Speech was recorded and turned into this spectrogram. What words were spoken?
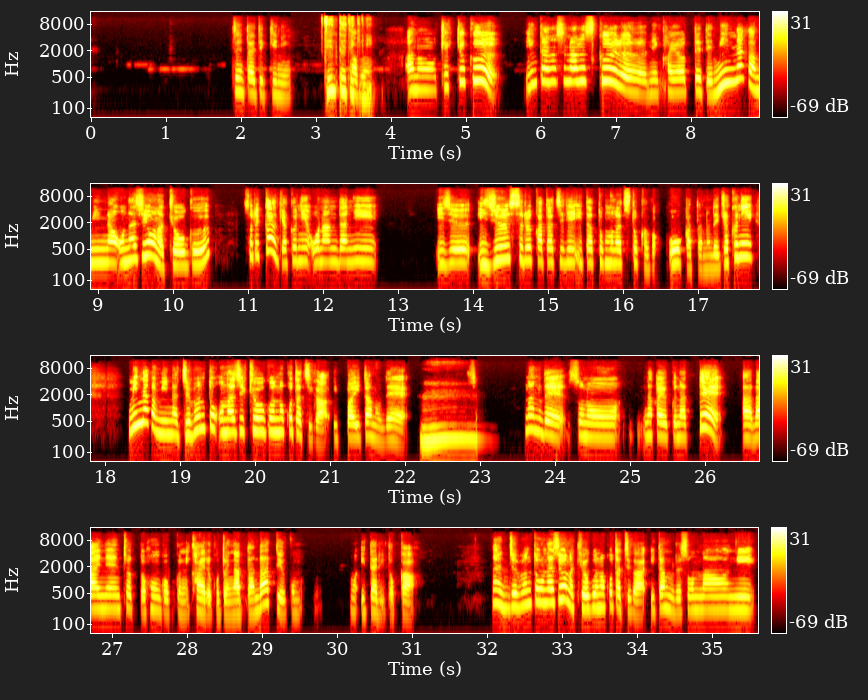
全体的に。全体的に。あの、結局、インターナショナルスクールに通ってて、みんながみんな同じような境遇？それか逆にオランダに移住、移住する形でいた友達とかが多かったので、逆にみんながみんな自分と同じ境遇の子たちがいっぱいいたので。なので、その、仲良くなって、あ、来年ちょっと本国に帰ることになったんだっていう子ももいたりとか、なので自分と同じような境遇の子たちがいたので、そんなに、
